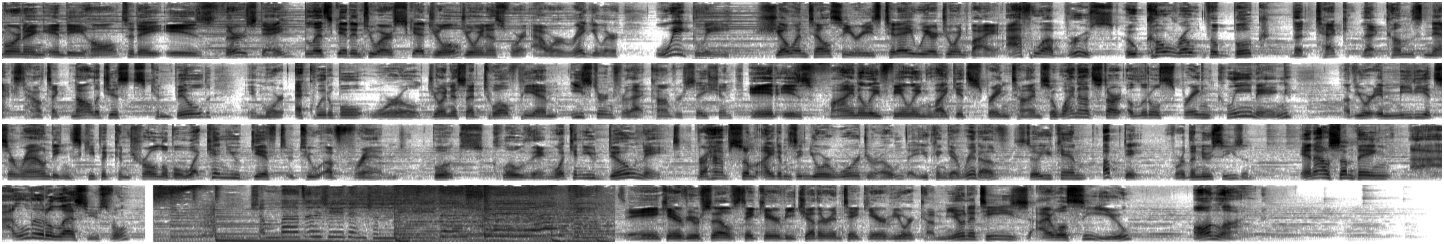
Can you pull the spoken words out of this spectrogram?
morning, Indy Hall. Today is Thursday. Let's get into our schedule. Join us for our regular weekly show and tell series. Today we are joined by Afua Bruce, who co wrote the book The Tech That Comes Next How Technologists Can Build a More Equitable World. Join us at 12 p.m. Eastern for that conversation. It is finally feeling like it's springtime, so why not start a little spring cleaning? Of your immediate surroundings, keep it controllable. What can you gift to a friend? books, clothing? What can you donate? Perhaps some items in your wardrobe that you can get rid of so you can update for the new season. And now something a little less useful. Take care of yourselves, take care of each other, and take care of your communities. I will see you online.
